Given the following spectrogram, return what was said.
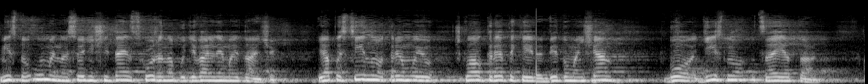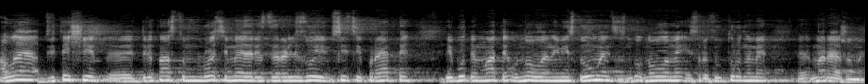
Місто Умань на сьогоднішній день схоже на будівельний майданчик. Я постійно отримую шквал критики від уманчан, бо дійсно це є так. Але в 2019 році ми реалізуємо всі ці проекти і будемо мати оновлене місто Умань з оновленими інфраструктурними е, мережами.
